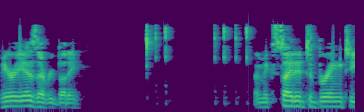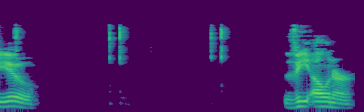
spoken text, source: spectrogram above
Here he is, everybody. I'm excited to bring to you the owner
